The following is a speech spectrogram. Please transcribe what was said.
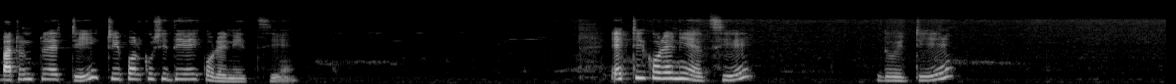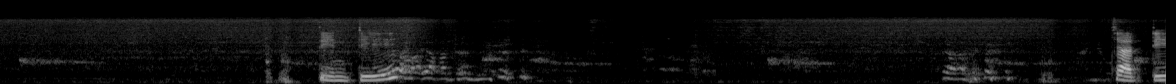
বাটন প্লেটটি ট্রিপল কুশি দিয়েই করে নিচ্ছি। একটি করে নিয়েছি। দুইটি। তিনটি। চারটি।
